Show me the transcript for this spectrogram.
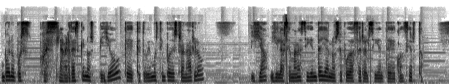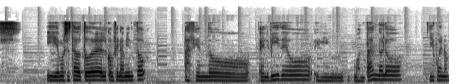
bueno, pues, pues la verdad es que nos pilló, que, que tuvimos tiempo de estrenarlo y ya. Y la semana siguiente ya no se pudo hacer el siguiente concierto. Y hemos estado todo el confinamiento haciendo el vídeo y montándolo. Y bueno,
